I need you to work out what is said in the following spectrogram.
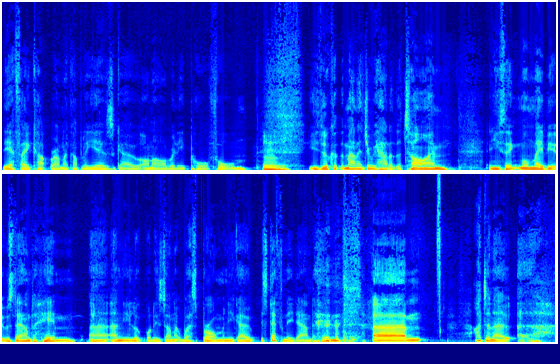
the FA Cup run a couple of years ago on our really poor form. Hmm. You look at the manager we had at the time. And you think, well, maybe it was down to him. Uh, and you look what he's done at West Brom, and you go, it's definitely down to him. um, I don't know. Uh,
